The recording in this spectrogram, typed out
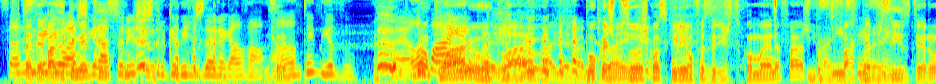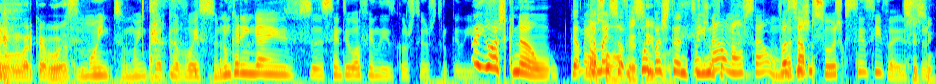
Sabes Portanto, o que é é que eu acho basicamente graça isso. nestes trocadilhos da Ana Galvão? Sim. Ela não tem medo. Ela não, vai. claro, Vai, claro. vai, vai, Poucas bem. pessoas conseguiriam fazer isto como a Ana faz, porque vai de facto é bem. preciso ter um arcabouço. Muito, muito arcabouço. Nunca ninguém se sentiu ofendido com os teus trocadilhos. Eu acho que não. Também Também são são, são bastante Pois não, não são, mas há Vocês- pessoas que sensíveis. Sim, sim.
